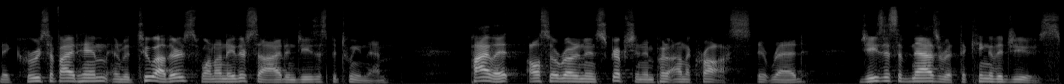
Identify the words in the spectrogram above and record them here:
They crucified him, and with two others, one on either side, and Jesus between them. Pilate also wrote an inscription and put it on the cross. It read, Jesus of Nazareth, the King of the Jews.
